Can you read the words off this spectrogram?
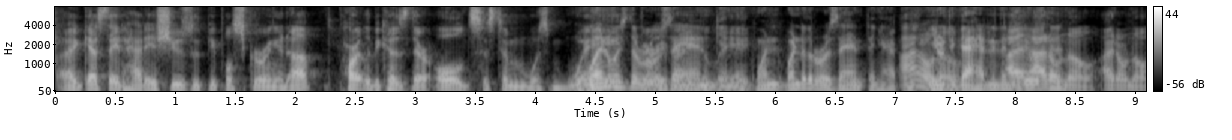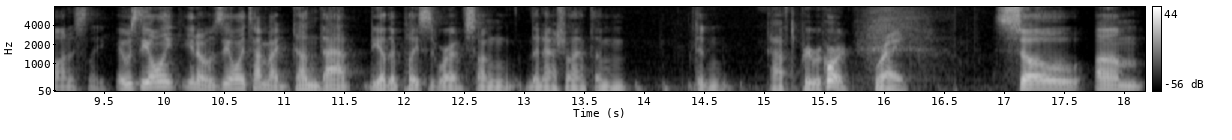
I guess they'd had issues with people screwing it up, partly because their old system was way when was the very, very Roseanne delayed. gimmick? When when did the Roseanne thing happen? I don't you know. don't think that had anything to I, do with I don't it? know. I don't know honestly. It was the only you know it was the only time I'd done that. The other places where I've sung the national anthem didn't have to pre-record. Right. So um,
